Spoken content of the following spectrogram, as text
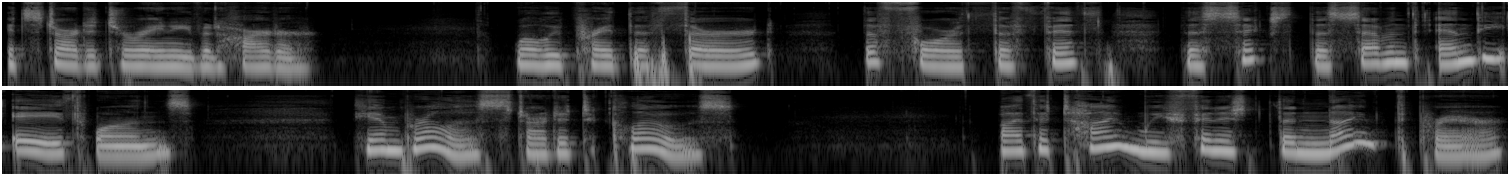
it started to rain even harder. While we prayed the third, the fourth, the fifth, the sixth, the seventh, and the eighth ones, the umbrellas started to close. By the time we finished the ninth prayer,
